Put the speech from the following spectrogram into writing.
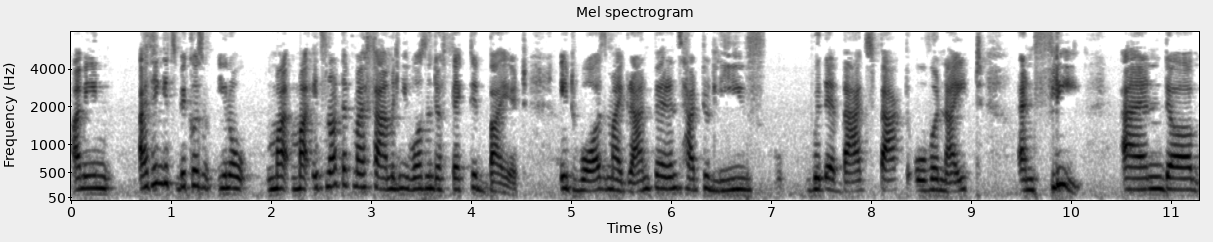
I mean, I think it's because, you know, my, my, it's not that my family wasn't affected by it. It was my grandparents had to leave with their bags packed overnight and flee. And uh,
